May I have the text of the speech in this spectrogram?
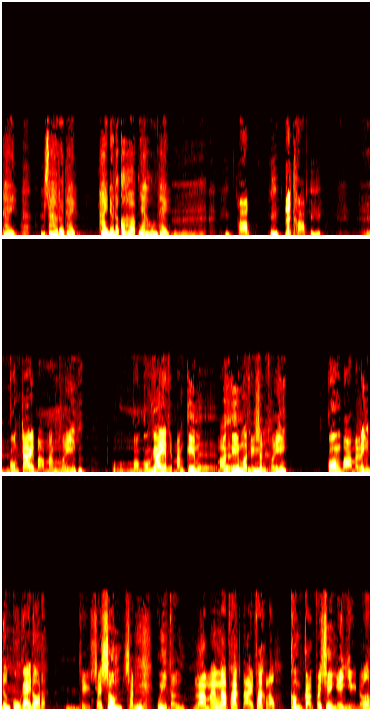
Thầy, Sao rồi thầy? Hai đứa nó có hợp nhau không thầy? Hợp, Rất hợp. Con trai bà mạng thủy, Còn con gái thì mạng kim. Mà kim thì sanh thủy. Con bà mà lấy được cô gái đó đó. Thì sẽ sớm sanh quý tử. Làm ăn phát tài phát lộc Không cần phải suy nghĩ gì nữa.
